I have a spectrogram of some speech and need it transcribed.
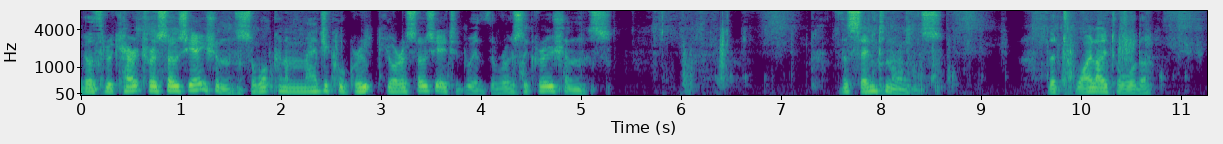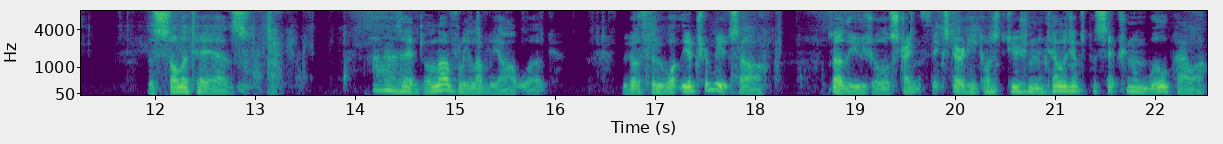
We go through character associations. So what kind of magical group you're associated with. The Rosicrucians. The Sentinels. The Twilight Order. The Solitaires. As I said, lovely, lovely artwork. We go through what the attributes are. So the usual strength, dexterity, constitution, intelligence, perception and willpower.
